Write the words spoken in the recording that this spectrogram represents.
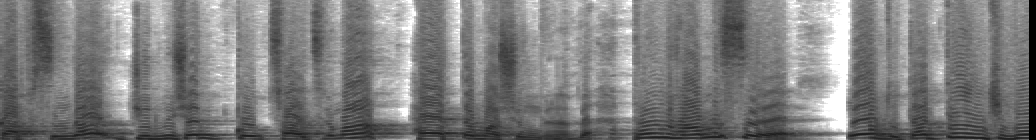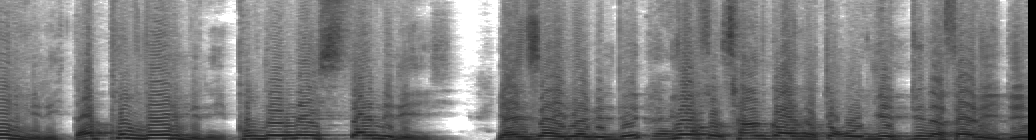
qapısında girmişəm, çay içirəm. Ha, həyətdə maşın var da. Bunun hamısı odur da deyin ki, vermirik də, pul vermirik. Pul vermək istəmirik. Yəni izah edə bildi? Yoxsa sən qaynata o 7 nəfər idi,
